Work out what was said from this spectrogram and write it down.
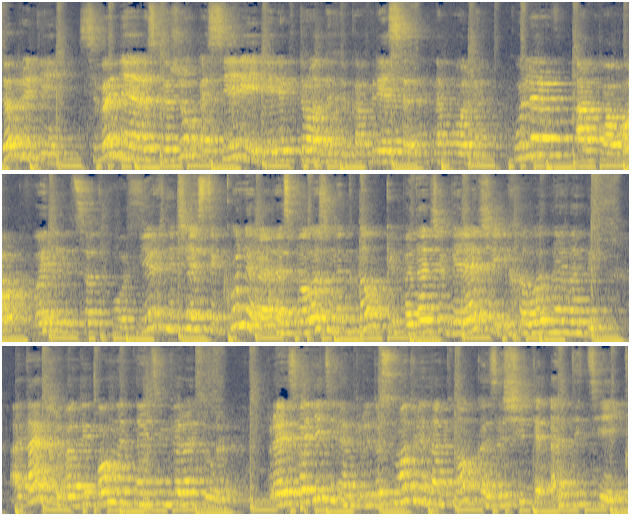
Добрый день! Сегодня я расскажу о серии электронных и компрессорных напольных кулеров AquaWork V908. В верхней части кулера расположены кнопки подачи горячей и холодной воды, а также воды комнатной температуры. Производителем предусмотрена кнопка защиты от детей.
